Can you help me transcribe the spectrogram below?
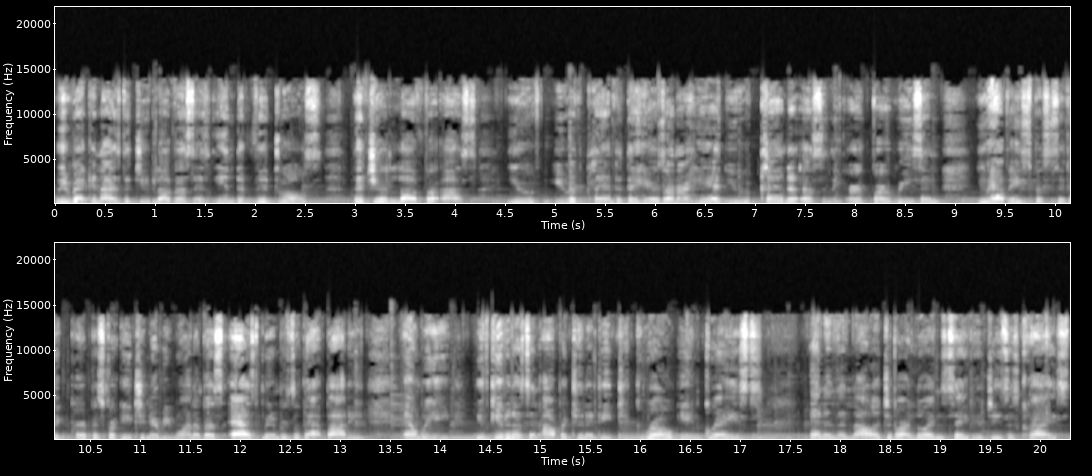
we recognize that you love us as individuals, that your love for us, you you have planted the hairs on our head. You have planted us in the earth for a reason. You have a specific purpose for each and every one of us as members of that body. And we you've given us an opportunity to grow in grace and in the knowledge of our Lord and Savior Jesus Christ.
